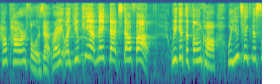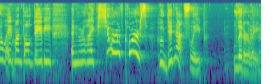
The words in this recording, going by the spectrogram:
How powerful is that, right? Like, you can't make that stuff up. We get the phone call, Will you take this little eight month old baby? And we're like, Sure, of course. Who did not sleep, literally.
